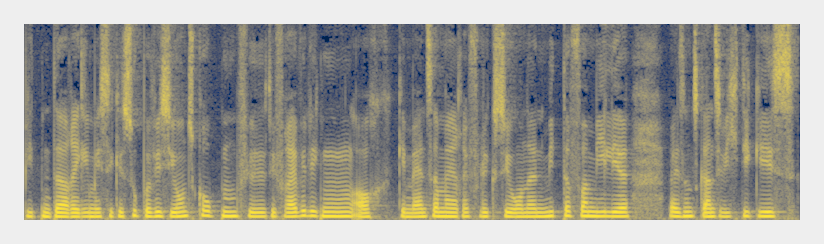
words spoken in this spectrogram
bieten da regelmäßige Supervisionsgruppen für die Freiwilligen, auch gemeinsame Reflexionen mit der Familie, weil es uns ganz wichtig ist,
